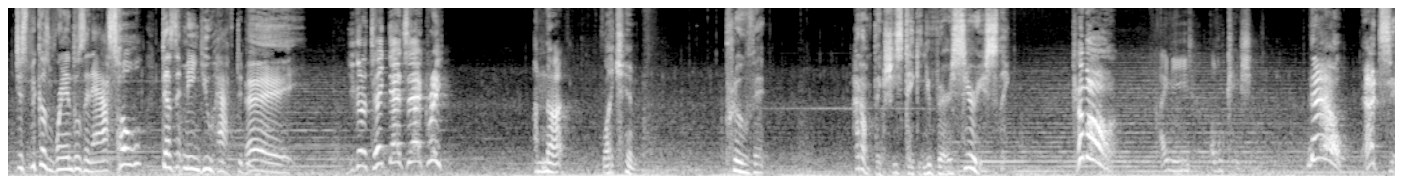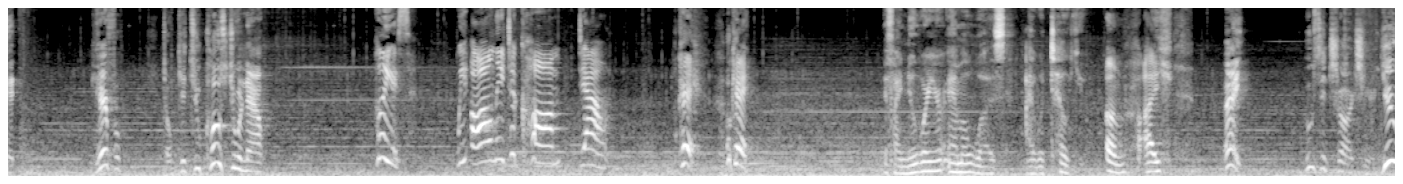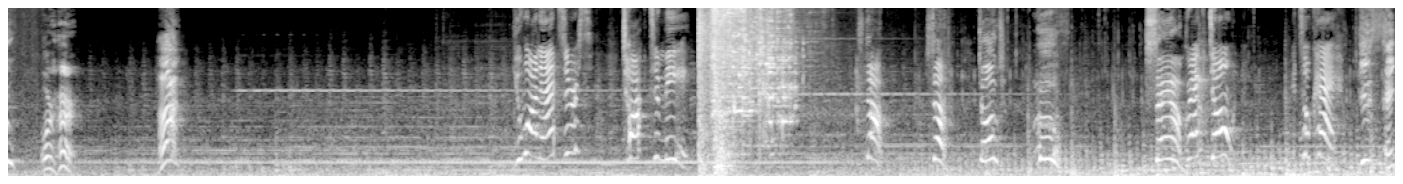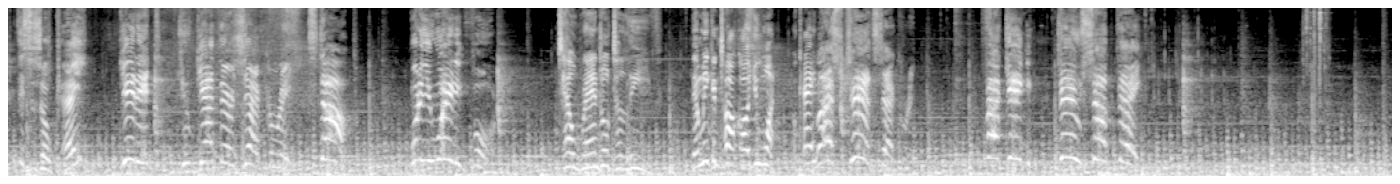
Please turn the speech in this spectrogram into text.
Just because Randall's an asshole doesn't mean you have to be. Hey, you gonna take that, Zachary? I'm not like him. Prove it. I don't think she's taking you very seriously. Come on! I need a location. Now! That's it. Careful. Don't get too close to her now. Please, we all need to calm down. Okay, okay. If I knew where your ammo was, I would tell you. Um, I. Hey, who's in charge here? You or her? Huh? You want answers? Talk to me. Stop! Stop! Don't move! Sam! Greg, don't. It's okay. You think this is okay? Get it together, Zachary! Stop! What are you waiting for? Tell Randall to leave. Then we can talk all you want, okay? Last chance, Zachary! Fucking do something!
